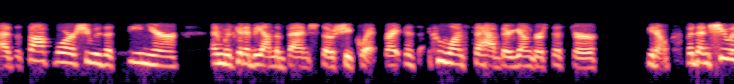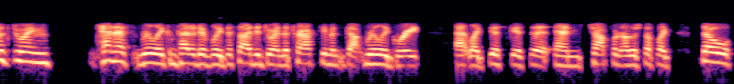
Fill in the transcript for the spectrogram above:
as a sophomore, she was a senior and was going to be on the bench, so she quit, right? Because who wants to have their younger sister, you know? But then she was doing tennis really competitively, decided to join the track team and got really great at like discus and shot put and other stuff like so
